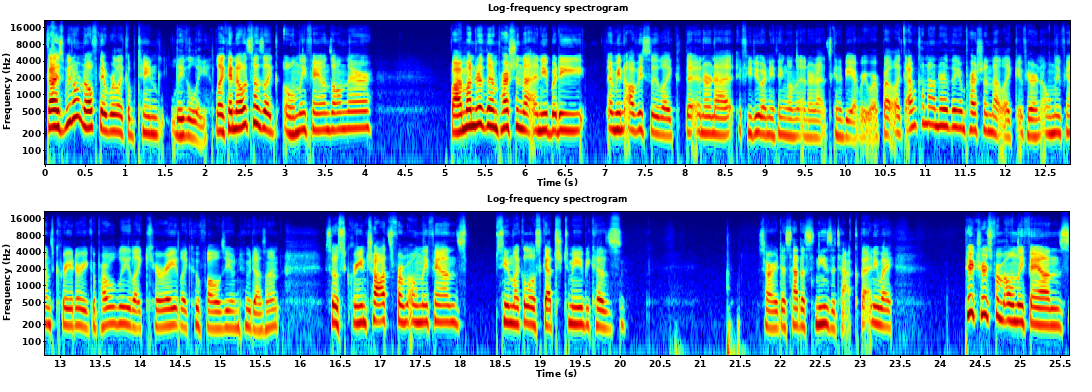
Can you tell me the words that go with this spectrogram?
Guys, we don't know if they were like obtained legally. Like I know it says like OnlyFans on there, but I'm under the impression that anybody I mean, obviously, like the internet, if you do anything on the internet, it's going to be everywhere. But like, I'm kind of under the impression that like, if you're an OnlyFans creator, you could probably like curate like who follows you and who doesn't. So screenshots from OnlyFans seem like a little sketch to me because, sorry, I just had a sneeze attack. But anyway, pictures from OnlyFans,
